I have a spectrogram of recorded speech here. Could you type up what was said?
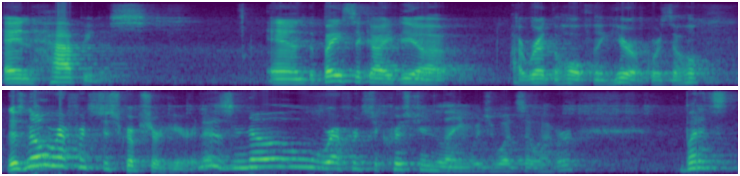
and happiness. And the basic idea, I read the whole thing here, of course. The whole, there's no reference to Scripture here. There's no reference to Christian language whatsoever. But it's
